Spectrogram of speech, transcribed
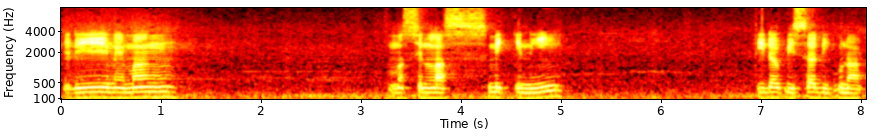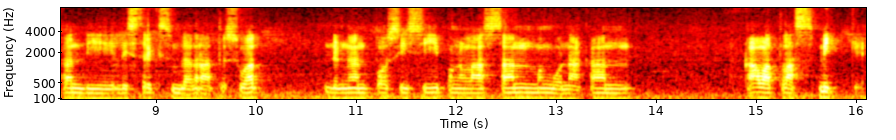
jadi memang mesin las mic ini tidak bisa digunakan di listrik 900 watt dengan posisi pengelasan menggunakan kawat las mic ya.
